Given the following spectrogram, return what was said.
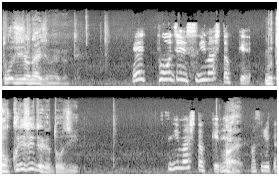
当時じゃないじゃないだって。え当時過ぎましたっけ？もうとっくに過ぎてるよ当時過ぎましたっけね、はい、忘れた。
